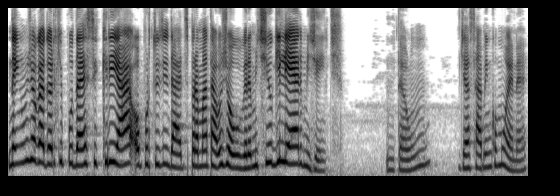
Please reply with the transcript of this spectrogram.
nenhum jogador que pudesse criar oportunidades para matar o jogo. O Grêmio tinha o Guilherme, gente. Então, já sabem como é, né?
